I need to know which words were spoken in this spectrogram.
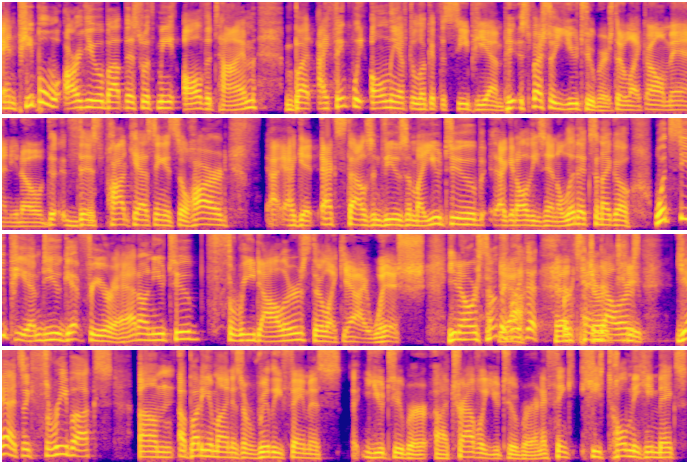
And people will argue about this with me all the time, but I think we only have to look at the CPM, especially YouTubers. They're like, oh man, you know, th- this podcasting is so hard. I, I get X thousand views on my YouTube. I get all these analytics, and I go, "What CPM do you get for your ad on YouTube? Three dollars?" They're like, "Yeah, I wish," you know, or something Yeah, like that, or ten dollars. Yeah, it's like three bucks. Um, a buddy of mine is a really famous YouTuber, uh, travel YouTuber, and I think he told me he makes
